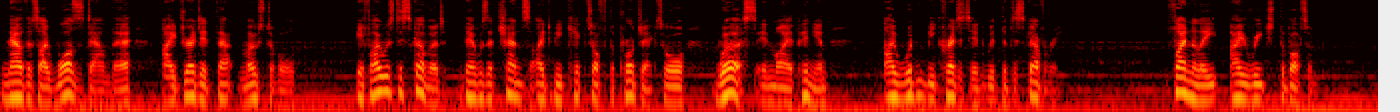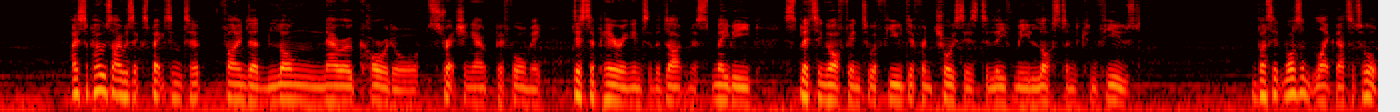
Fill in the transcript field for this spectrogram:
Now that I was down there, I dreaded that most of all. If I was discovered, there was a chance I'd be kicked off the project, or worse, in my opinion, I wouldn't be credited with the discovery. Finally, I reached the bottom. I suppose I was expecting to find a long, narrow corridor stretching out before me, disappearing into the darkness, maybe splitting off into a few different choices to leave me lost and confused. But it wasn't like that at all.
